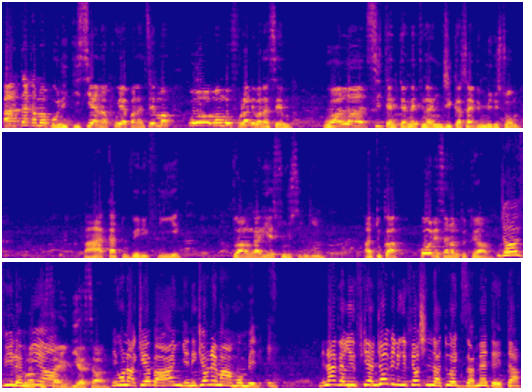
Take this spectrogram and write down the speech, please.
Hata kama politisia anakuya hapa anasema oh, mambo fulani wanasema wala site internet na njika sasa hivi mimi lisoma. Paka tuverifie. Tuangalie source nyingine. Atuka pole sana mtoto wangu. njo vile mimi Unatusaidia sana. niko na keba anje nikione mambo mbele eh. nina verifie njo vile nikifia shinda tu examen d'etat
